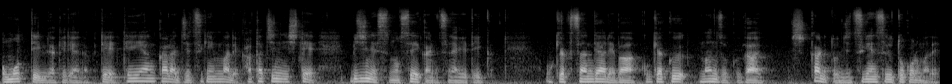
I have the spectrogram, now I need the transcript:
思っているだけではなくて提案から実現まで形にしてビジネスの成果につなげていく。お客さんであれば顧客満足がしっかりと実現するところまで。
